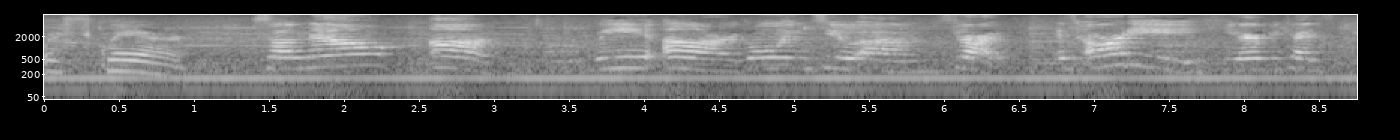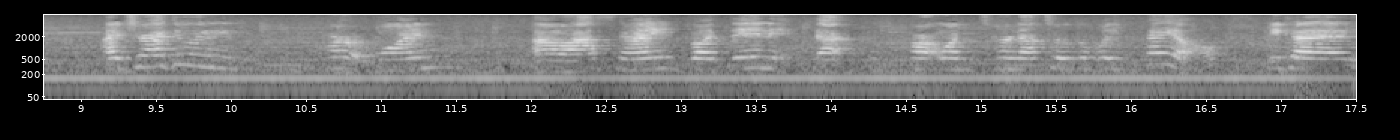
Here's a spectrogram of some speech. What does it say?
or square? So now, um, we are going to um, start. It's already here because I tried doing part one uh, last night, but then that part one turned out to a complete fail because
